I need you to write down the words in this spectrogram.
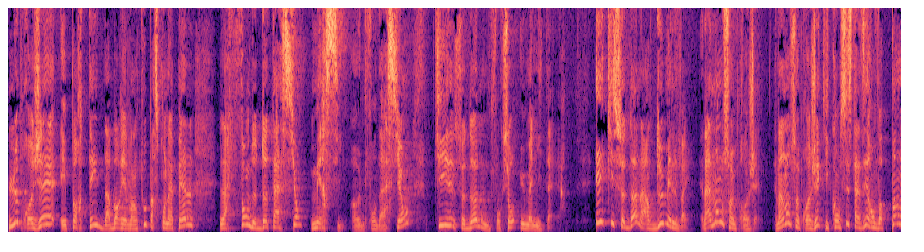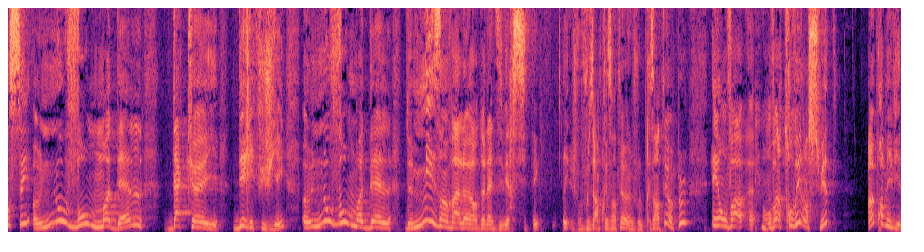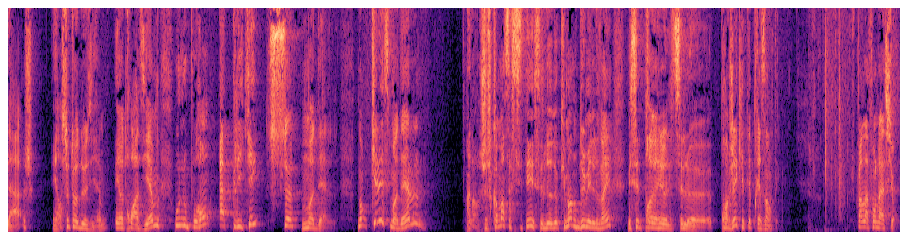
Le projet est porté d'abord et avant tout par ce qu'on appelle la Fonds de dotation Merci, une fondation qui se donne une fonction humanitaire et qui se donne en 2020. Elle annonce un projet. Elle annonce un projet qui consiste à dire on va penser un nouveau modèle d'accueil des réfugiés, un nouveau modèle de mise en valeur de la diversité. Et je vais vous en présenter, le présenter un peu. Et on va, euh, on va retrouver ensuite un premier village et ensuite un deuxième, et un troisième, où nous pourrons appliquer ce modèle. Donc, quel est ce modèle? Alors, je commence à citer, c'est le document de 2020, mais c'est le, projet qui était présenté. Je parle de la Fondation.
